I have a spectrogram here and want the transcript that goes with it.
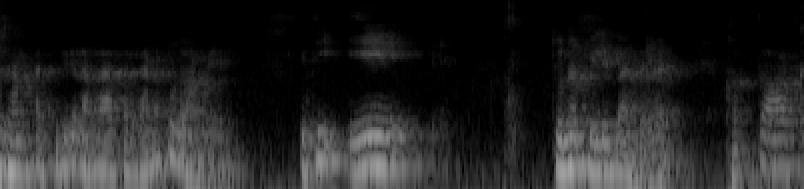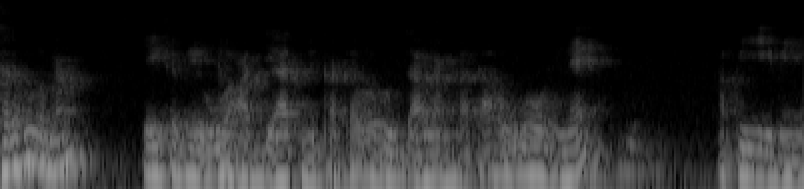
සම්පatti ටික ලබා කරගන්න පුළුවන් වෙන්නේ. ඉතින් ඒ තුන පිළිබඳව කතා කරපුවම ඒක මේ ඌ ආධ්‍යාත්මික කතාව බුද්ධාගම කතාව ඕනේ අපි මේ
